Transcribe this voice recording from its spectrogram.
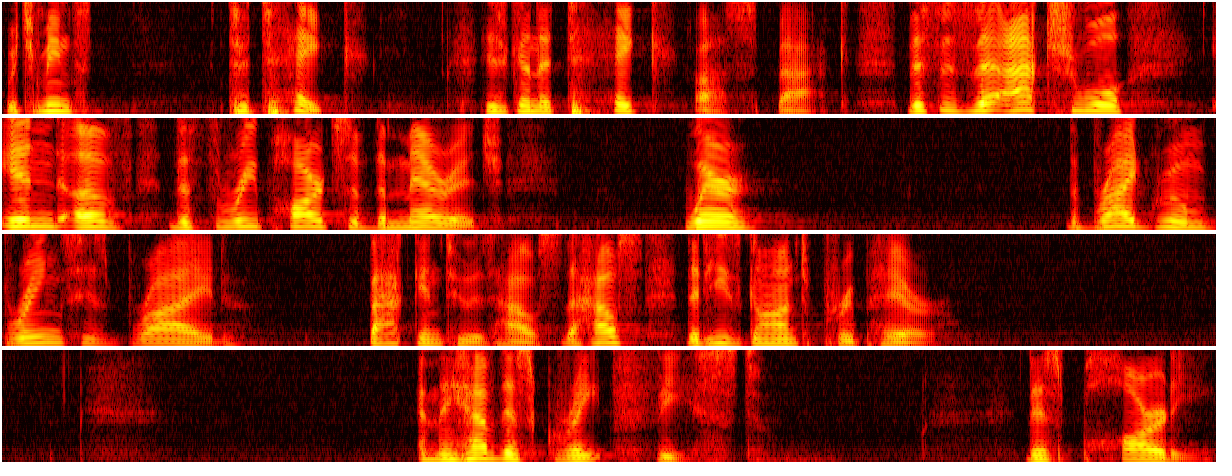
which means to take. He's going to take us back. This is the actual end of the three parts of the marriage where the bridegroom brings his bride back into his house, the house that he's gone to prepare. And they have this great feast, this party.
